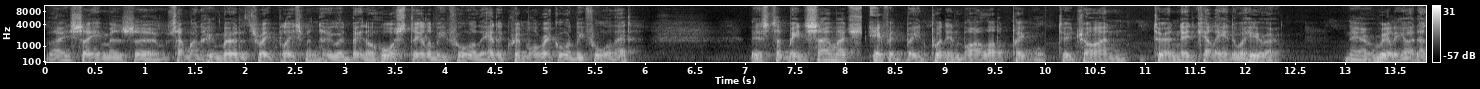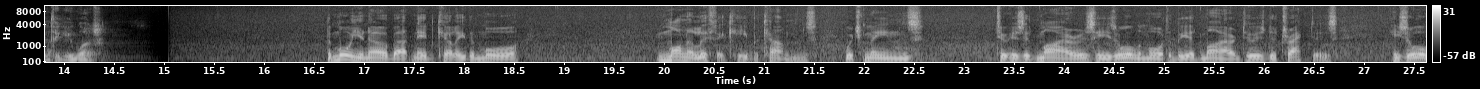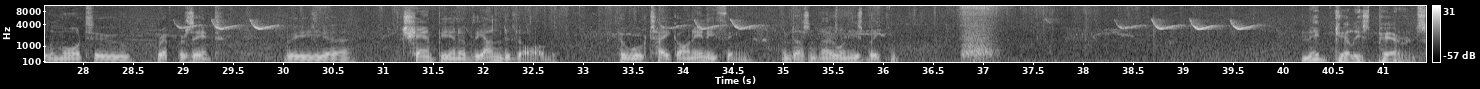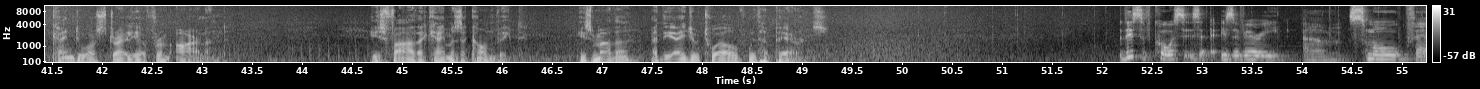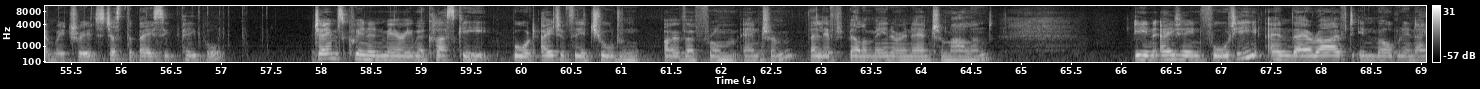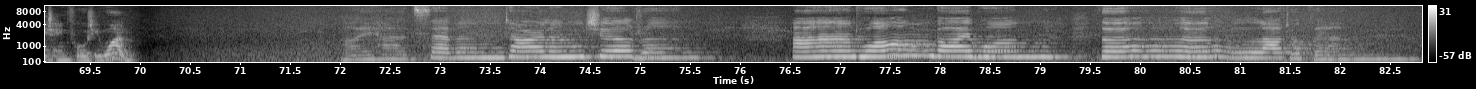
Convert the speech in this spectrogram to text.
They see him as uh, someone who murdered three policemen, who had been a horse stealer before. They had a criminal record before that. There's been so much effort being put in by a lot of people to try and turn Ned Kelly into a hero. Now, really, I don't think he was. The more you know about Ned Kelly, the more monolithic he becomes, which means to his admirers, he's all the more to be admired. To his detractors, he's all the more to represent the uh, champion of the underdog who will take on anything and doesn't know when he's beaten. Ned Kelly's parents came to Australia from Ireland. His father came as a convict, his mother at the age of 12 with her parents. This, of course, is, is a very um, small family tree. It's just the basic people. James Quinn and Mary McCluskey brought eight of their children over from Antrim. They left Ballymena in Antrim, Ireland, in 1840, and they arrived in Melbourne in 1841. I had seven darling children, and one by one the lot of them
